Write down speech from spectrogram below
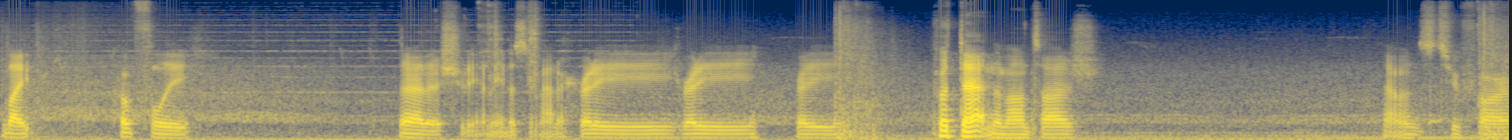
Like, hopefully. There, they're shooting at me, it doesn't matter. Ready, ready, ready. Put that in the montage. That one's too far.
